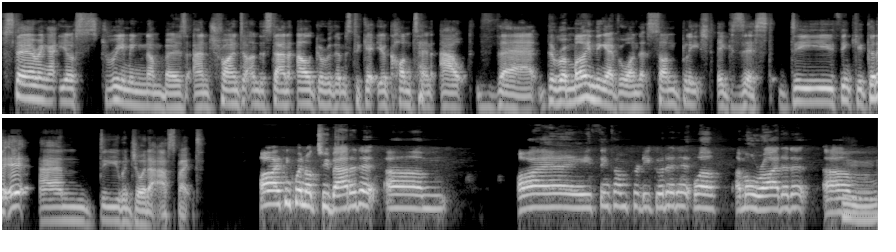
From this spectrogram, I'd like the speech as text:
staring at your streaming numbers and trying to understand algorithms to get your content out there. The reminding everyone that Sunbleached exists. Do you think you're good at it? And do you enjoy that aspect? Oh, I think we're not too bad at it. Um, I think I'm pretty good at it. Well, I'm all right at it. Um, Hmm.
